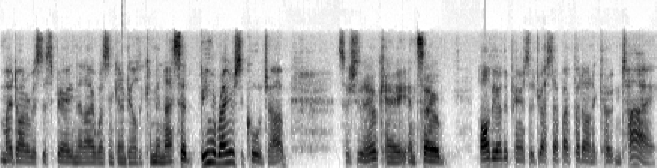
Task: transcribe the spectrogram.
My daughter was despairing that I wasn't going to be able to come in. I said, being a writer is a cool job. So she said, okay. And so all the other parents are dressed up. I put on a coat and tie.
